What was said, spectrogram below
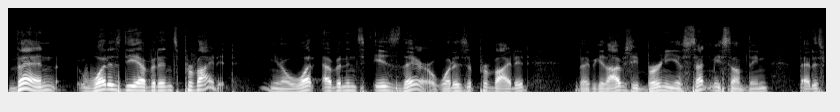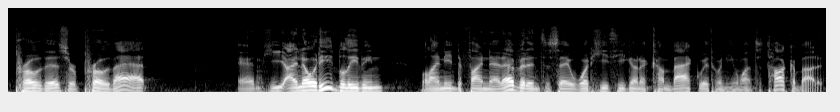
Then, what is the evidence provided? You know, what evidence is there? What is it provided? That because obviously Bernie has sent me something that is pro this or pro that, and he I know what he's believing. Well, I need to find that evidence to say what he's he going to come back with when he wants to talk about it.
